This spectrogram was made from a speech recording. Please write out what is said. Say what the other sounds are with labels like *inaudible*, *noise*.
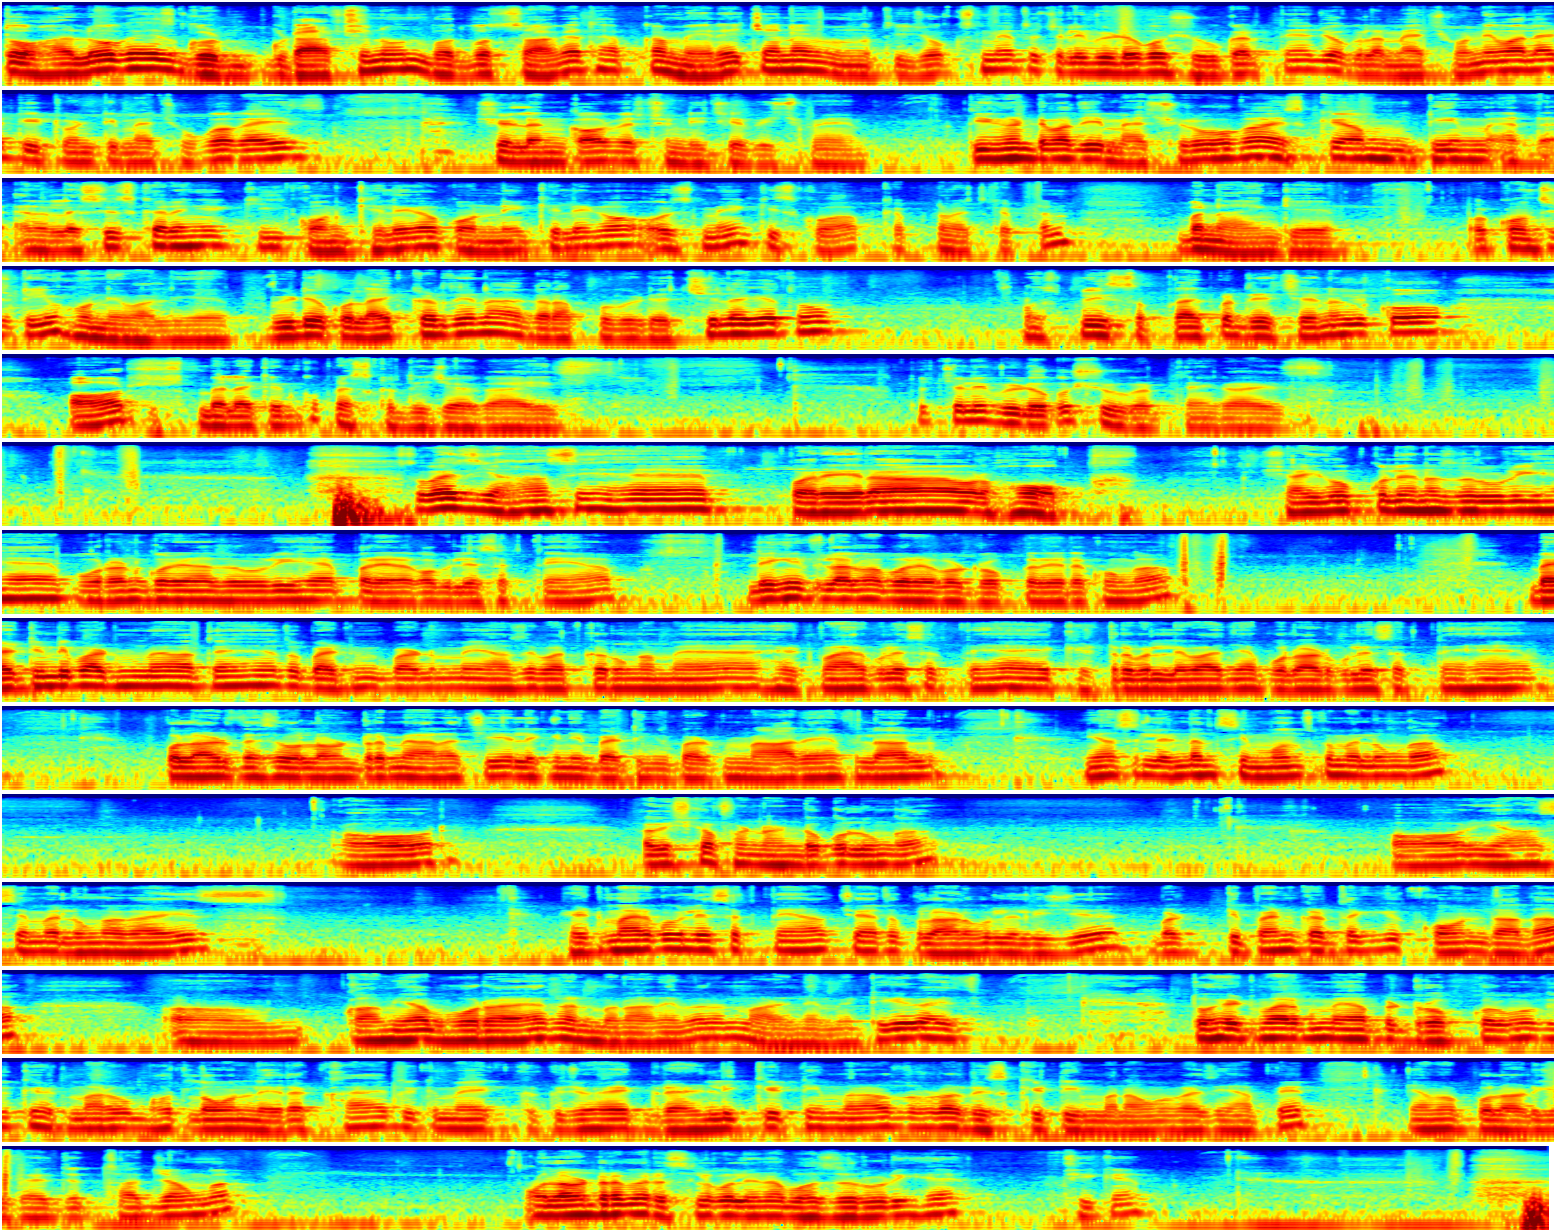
तो hello guys good good afternoon बहुत बहुत स्वागत है आपका मेरे चैनल उन्नति जोक्स में। तो चलिए वीडियो को शुरू करते हैं, जो अगला मैच होने वाला है टी ट्वेंटी मैच होगा गाइज़ श्रीलंका और वेस्ट इंडीज़ के बीच में। तीन घंटे बाद ये मैच शुरू होगा, इसके हम टीम एनालिसिस करेंगे कि कौन खेलेगा, कौन नहीं खेलेगा, और इसमें किसको आप कैप्टन वाइस कैप्टन बनाएँगे, और कौन सी टीम होने वाली है। वीडियो को लाइक कर देना, अगर आपको वीडियो अच्छी लगे तो। उस प्लीज़ सब्सक्राइब कर दीजिए चैनल को, और बेल आइकन को प्रेस कर दीजिएगा गाइस। तो चलिए वीडियो को शुरू करते हैं गाइस। तो गैज़ यहाँ से है परेरा और होप। शाही होप को लेना ज़रूरी है पूरन को लेना ज़रूरी है, परेरा को भी ले सकते हैं आप। लेकिन फ़िलहाल मैं परेरा को ड्रॉप करके रखूँगा। बैटिंग डिपार्टमेंट में आते हैं तो बैटिंग डिपार्टमेंट में यहाँ से बात करूँगा मैं। हिटमायर को ले सकते हैं, एक हिटर बल्लेबाज हैं पोलार्ड को ले सकते हैं। पोलार्ड वैसे ऑलराउंडर में आना चाहिए, लेकिन ये बैटिंग डिपार्टमेंट में आ रहे हैं फ़िलहाल। यहाँ से लंडन सिमोन्स को मैं लूँगा। और अविष्का फर्नांडो को लूँगा। और यहाँ से मैं लूँगा गाइज़ हिटमायर को भी ले सकते हैं आप, चाहे तो पुलाड़ को ले लीजिए बट डिपेंड करता है कि कौन ज़्यादा कामयाब हो रहा है रन बनाने में, रन मारने में, ठीक है गाइज़ तो हिटमायर को मैं यहाँ पे ड्रॉप करूँगा, क्योंकि हिटमायर को बहुत लोन ले रखा है, क्योंकि मैं एक जो है ग्रैंड लीग की टीम बना रहा हूँ तो थोड़ा रिस्की टीम बनाऊँगा गाइज़ यहाँ पे, यहाँ मैं पोलाड के साथ जाऊँगा। ऑलराउंडर में रसल को लेना बहुत ज़रूरी है, ठीक है?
